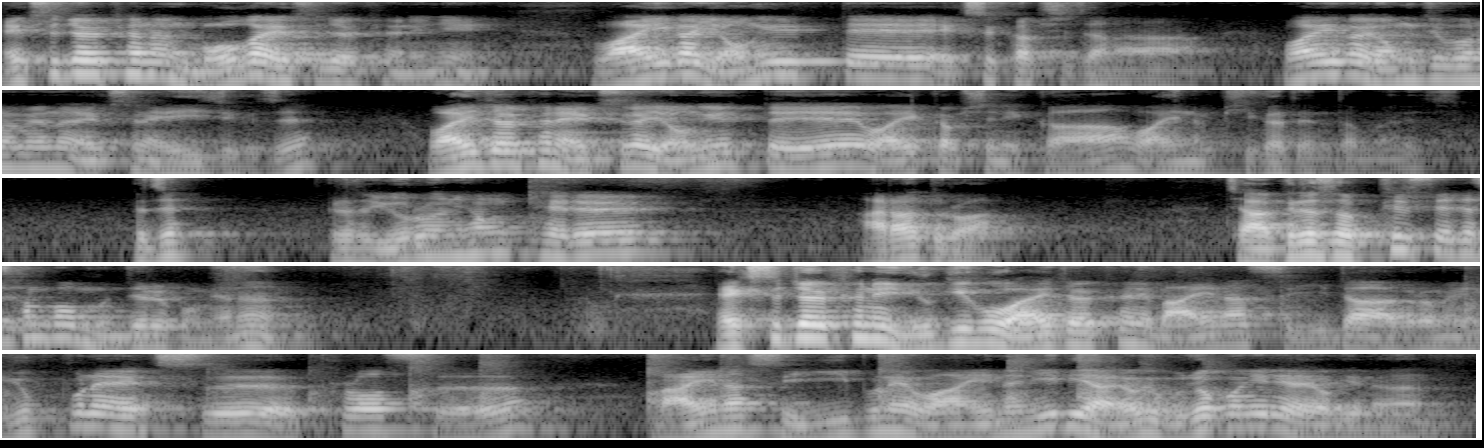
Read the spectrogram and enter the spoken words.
x절편은 뭐가 x절편이니? y가 0일 때 x값이잖아. y가 0 집어넣으면 x는 a지, 그지? y절편 x가 0일 때의 y 값이니까 y는 b가 된단 말이지. 그지? 그래서 이런 형태를 알아두라. 자, 그래서 필수 예제 3번 문제를 보면은 x절편이 6이고 y절편이 마이너스 2다. 그러면 6분의 x 플러스 마이너스 2분의 y는 1이야. 여기 무조건 1이야, 여기는.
